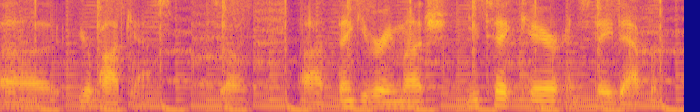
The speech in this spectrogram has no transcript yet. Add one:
uh, your podcast. So, uh, thank you very much. You take care and stay dapper.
